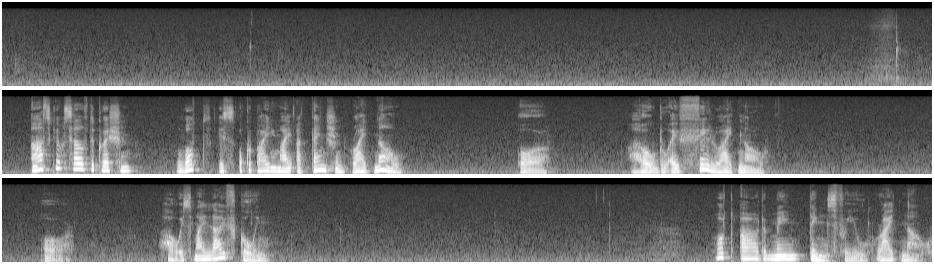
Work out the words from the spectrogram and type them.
Ask yourself the question, what is occupying my attention right now? Or how do I feel right now? Or how is my life going? What are the main things for you right now?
